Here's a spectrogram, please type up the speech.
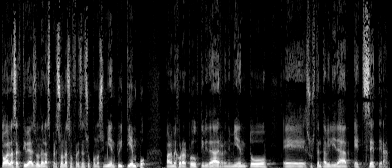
todas las actividades donde las personas ofrecen su conocimiento y tiempo para mejorar productividad, rendimiento, eh, sustentabilidad, etcétera.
